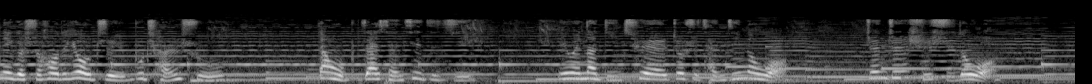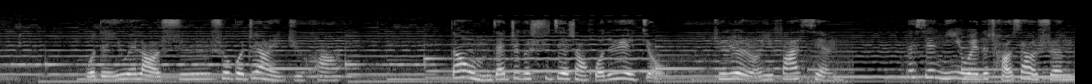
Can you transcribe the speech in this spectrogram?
那个时候的幼稚与不成熟。但我不再嫌弃自己，因为那的确就是曾经的我。真真实实的我。我的一位老师说过这样一句话：当我们在这个世界上活得越久，就越容易发现，那些你以为的嘲笑声，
